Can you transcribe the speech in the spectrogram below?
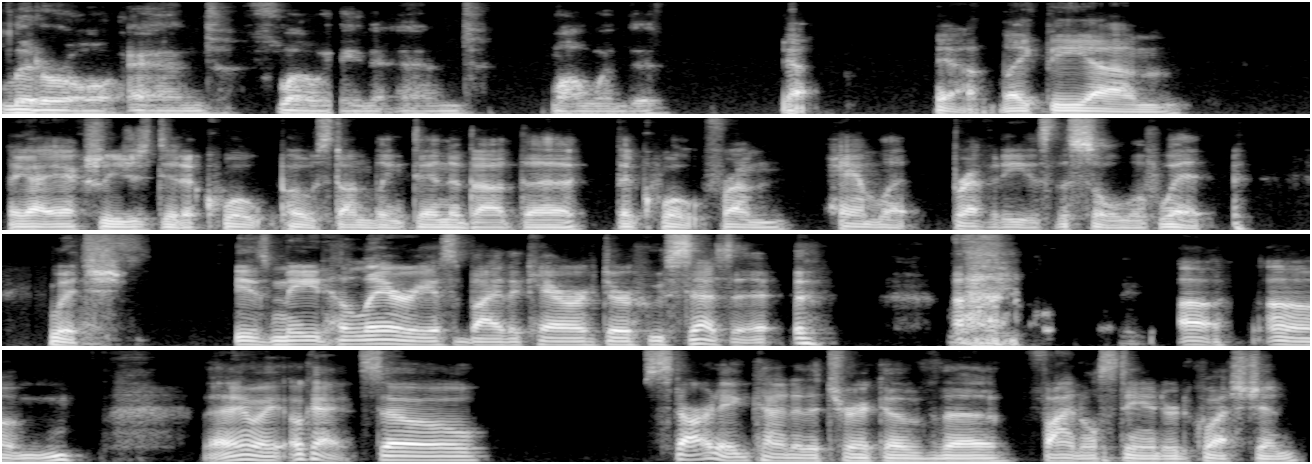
literal and flowing and long winded. Yeah. Yeah. Like the, um, like I actually just did a quote post on LinkedIn about the the quote from Hamlet brevity is the soul of wit, which is made hilarious by the character who says it. uh, um. Anyway, okay, so starting kind of the trick of the final standard question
